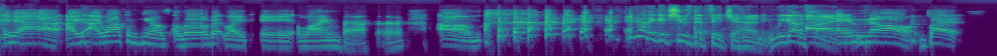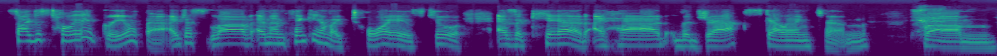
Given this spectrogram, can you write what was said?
yeah, I, I walk in heels a little bit like a linebacker. Um You got to get shoes that fit you, honey. We got to find. I, I 'em. know, but so I just totally agree with that. I just love, and I'm thinking of like toys too. As a kid, I had the Jack Skellington from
